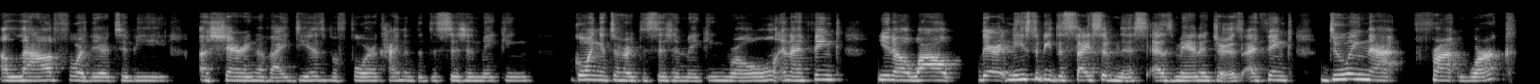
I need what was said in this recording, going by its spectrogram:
allowed for there to be a sharing of ideas before kind of the decision making going into her decision making role. And i think you know while there needs to be decisiveness as managers i think doing that front work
